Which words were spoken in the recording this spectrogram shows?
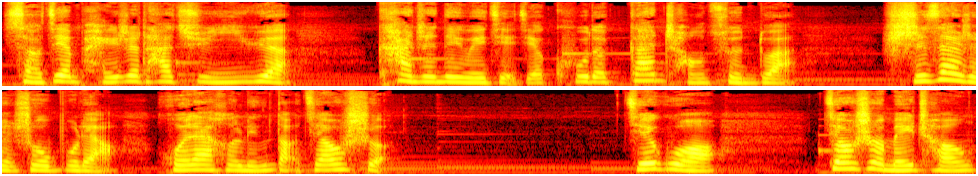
小健陪着她去医院，看着那位姐姐哭得肝肠寸断，实在忍受不了，回来和领导交涉。结果，交涉没成，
